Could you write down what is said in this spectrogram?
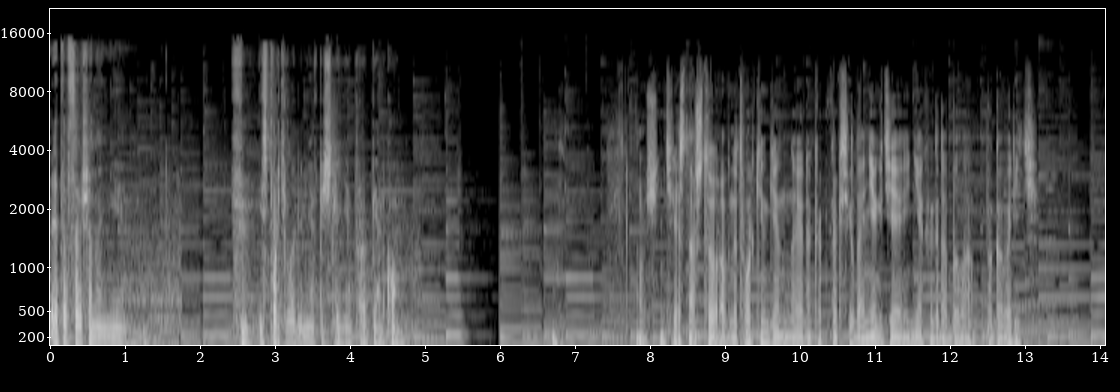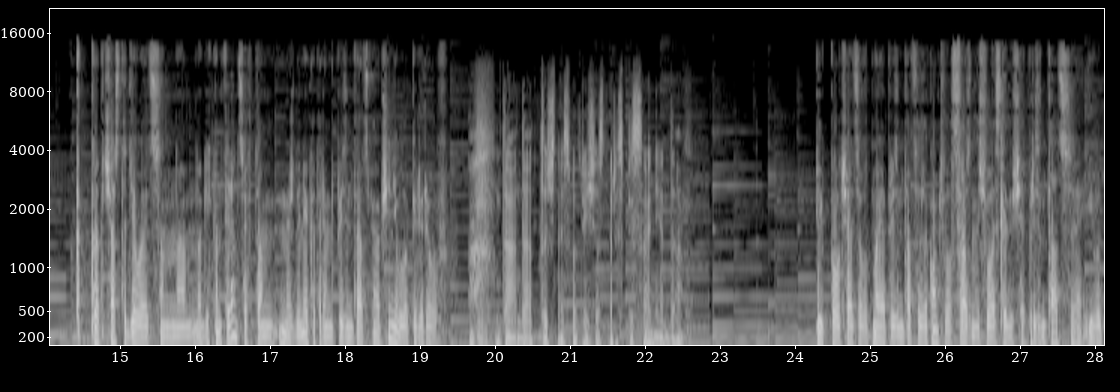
это совершенно не хм, испортило для меня впечатление про PMCon. Очень интересно. А что а в нетворкинге, наверное, как, как всегда, негде и некогда было поговорить? Как часто делается на многих конференциях, там между некоторыми презентациями вообще не было перерывов. Да, да, точно. Я смотрю сейчас на расписание, да. И получается, вот моя презентация закончилась, сразу началась следующая презентация, и вот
